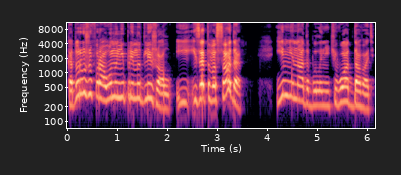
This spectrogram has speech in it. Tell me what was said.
который уже фараону не принадлежал, и из этого сада им не надо было ничего отдавать.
